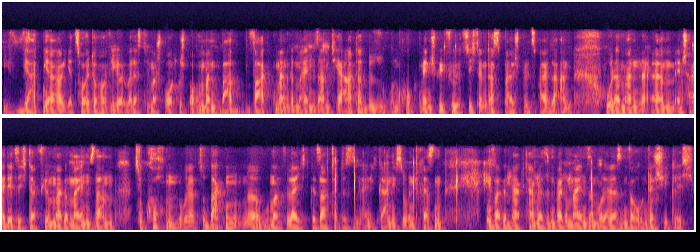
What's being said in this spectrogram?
wir hatten ja jetzt heute häufiger über das Thema Sport gesprochen, man wagt man gemeinsam Theaterbesuch und guckt, Mensch, wie fühlt sich denn das beispielsweise an? Oder man ähm, entscheidet sich dafür mal gemeinsam zu kochen oder zu backen, ne, wo man vielleicht gesagt hat, das sind eigentlich gar nicht so Interessen, wo wir gemerkt haben, da sind wir gemeinsam gemeinsam oder da sind wir unterschiedlich.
